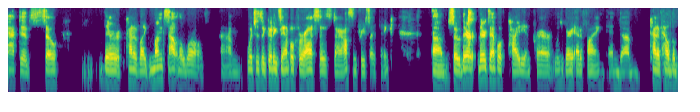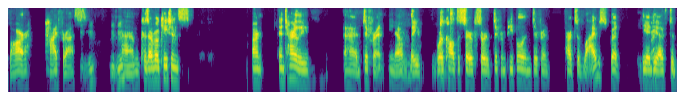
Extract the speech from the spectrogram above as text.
actives. So they're kind of like monks out in the world, um, which is a good example for us as diocesan priests, I think. Um, so their their example of piety and prayer was very edifying and um, kind of held the bar high for us because mm-hmm. mm-hmm. Um, our vocations aren't entirely uh, different. You know, they were called to serve sort of different people in different parts of lives, but the idea right. of to,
